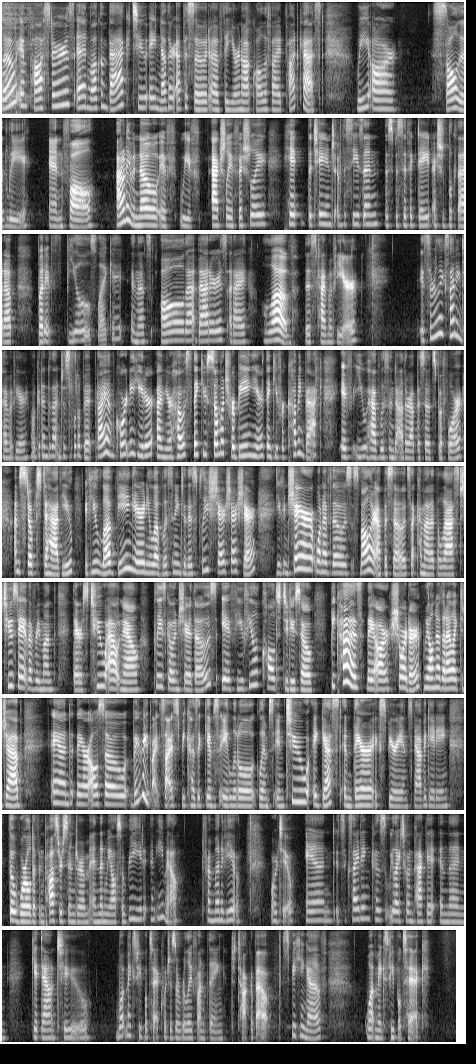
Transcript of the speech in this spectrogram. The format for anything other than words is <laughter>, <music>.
Hello, imposters, and welcome back to another episode of the You're Not Qualified podcast. We are solidly in fall. I don't even know if we've actually officially hit the change of the season, the specific date. I should look that up, but it feels like it, and that's all that matters. And I love this time of year it's a really exciting time of year. We'll get into that in just a little bit. But I am Courtney Heater. I'm your host. Thank you so much for being here. Thank you for coming back. If you have listened to other episodes before, I'm stoked to have you. If you love being here and you love listening to this, please share, share, share. You can share one of those smaller episodes that come out at the last Tuesday of every month. There's two out now. Please go and share those if you feel called to do so because they are shorter. We all know that I like to jab. And they are also very bite sized because it gives a little glimpse into a guest and their experience navigating the world of imposter syndrome. And then we also read an email from one of you or two. And it's exciting because we like to unpack it and then get down to what makes people tick, which is a really fun thing to talk about. Speaking of what makes people tick,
